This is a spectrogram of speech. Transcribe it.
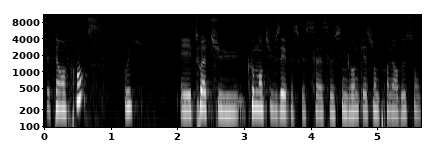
C'était en France? Oui. Et toi, tu, comment tu faisais? Parce que ça, c'est aussi une grande question de preneur de son.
